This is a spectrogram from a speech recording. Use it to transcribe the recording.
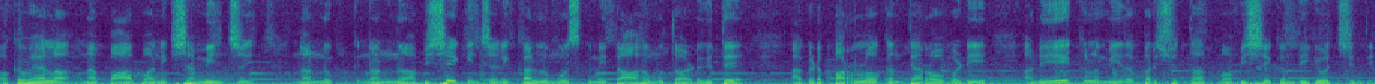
ఒకవేళ నా పాపాన్ని క్షమించి నన్ను నన్ను అభిషేకించని కళ్ళు మూసుకుని దాహముతో అడిగితే అక్కడ పరలోకం తెరవబడి అనేకుల మీద పరిశుద్ధాత్మ అభిషేకం దిగి వచ్చింది.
